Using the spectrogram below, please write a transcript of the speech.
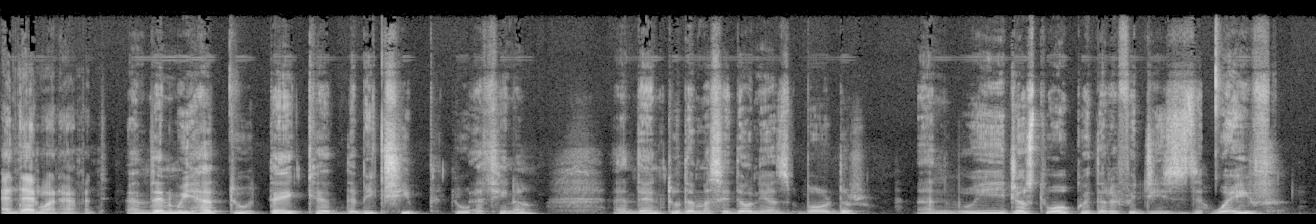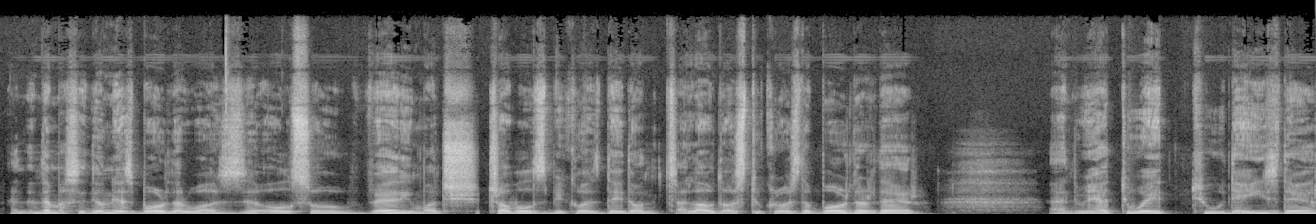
And then what happened? And then we had to take uh, the big ship to Athena, and then to the Macedonia's border, and we just walk with the refugees wave. And the Macedonia's border was uh, also very much troubles because they don't allowed us to cross the border there, and we had to wait two days there.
